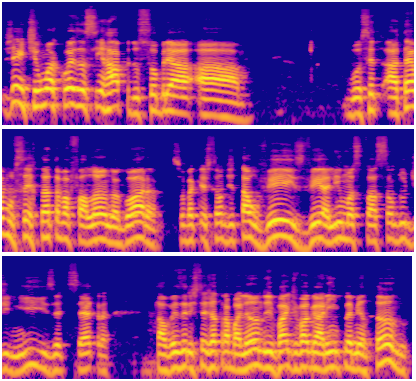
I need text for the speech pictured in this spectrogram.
gente, uma coisa assim rápido sobre a, a você até o Sertã estava falando agora sobre a questão de talvez ver ali uma situação do Diniz, etc. Talvez ele esteja trabalhando e vai devagarinho implementando.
